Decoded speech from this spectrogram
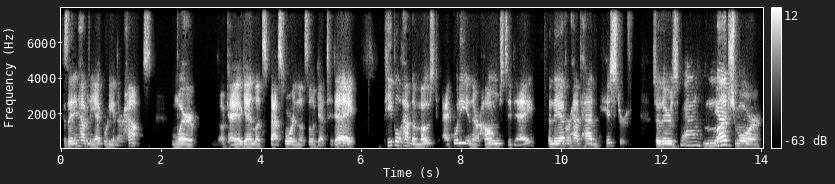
because they didn't have any equity in their house. Where, okay, again, let's fast forward and let's look at today. People have the most equity in their homes today than they ever have had in history. So there's wow. much yeah. more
